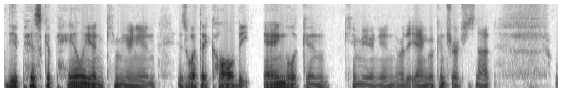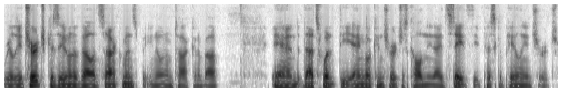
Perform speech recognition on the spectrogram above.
the Episcopalian communion is what they call the Anglican communion, or the Anglican church. It's not really a church because they don't have valid sacraments, but you know what I'm talking about. And that's what the Anglican church is called in the United States, the Episcopalian church.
